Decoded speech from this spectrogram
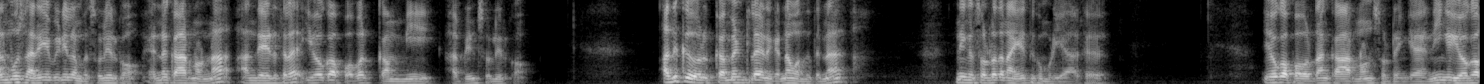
ஆல்மோஸ்ட் நிறைய வீடியோ நம்ம சொல்லியிருக்கோம். என்ன காரணம்னா அந்த இடத்துல யோகா பவர் கம்மி அப்படின்னு சொல்லியிருக்கோம். அதுக்கு ஒரு கமெண்ட்ல எனக்கு என்ன வந்ததுன்னா நீங்க சொல்றதை நான் ஏத்துக்க முடியாது. யோகா பவர் தான் காரணம்னு சொல்கிறீங்க நீங்கள் யோகா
